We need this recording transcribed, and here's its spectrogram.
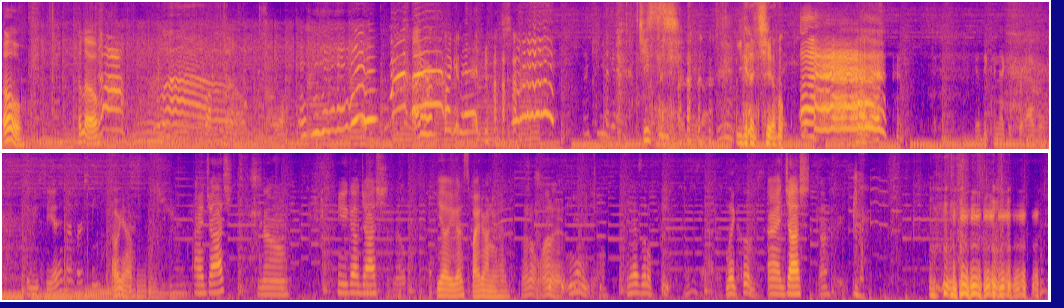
Oh. Hello. On her fucking head. Jesus. you gotta chill. Ah! You'll be connected forever. Can you see it? Reverse me. Oh yeah. All right, Josh. No, Here you go, Josh. nope. Yo, you got a spider on your head. I don't want it. Yeah, we do. It has little feet. What is that? Like hooves. All right, Josh. Uh.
